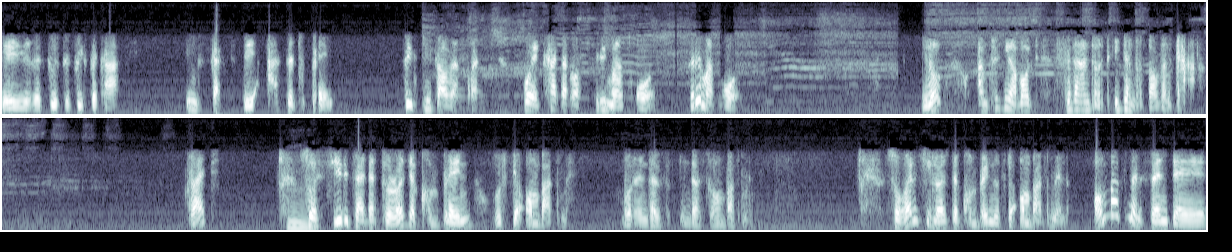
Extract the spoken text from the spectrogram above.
they refused to fix the car. In fact, they asked her to pay 50,000 rand for a car that was three months old. Three months old. You know, I'm talking about 700, 800,000 car. Right? Hmm. So she decided to lodge a complaint with the ombudsman, with industry, industry ombudsman. So when she lodged the complaint with the ombudsman, ombudsman sent the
